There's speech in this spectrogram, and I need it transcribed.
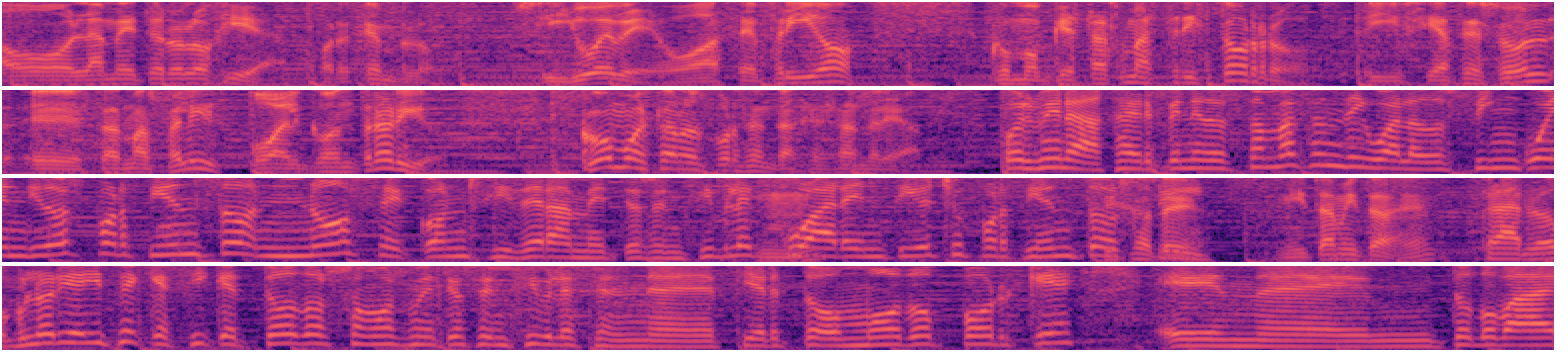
O la meteorología, por ejemplo. Si llueve o hace frío, como que estás más tristorro. Y si hace sol, eh, estás más feliz. O al contrario. ¿Cómo están los porcentajes, Andrea? Pues mira, Javier Penedo, están bastante igualados. 52% no se considera meteosensible, Mm. 48% Fíjate, sí. mitad, mitad, ¿eh? Claro, Gloria dice que sí, que todos somos meteosensibles en eh, cierto modo porque en, eh, todo va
